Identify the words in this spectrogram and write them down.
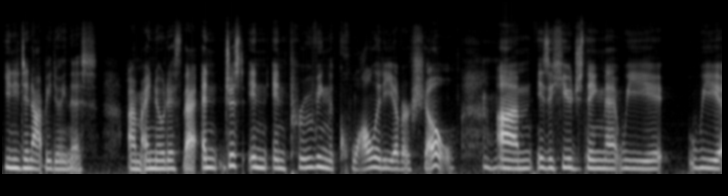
you need to not be doing this." Um, I noticed that, and just in improving the quality of our show mm-hmm. um, is a huge thing that we we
